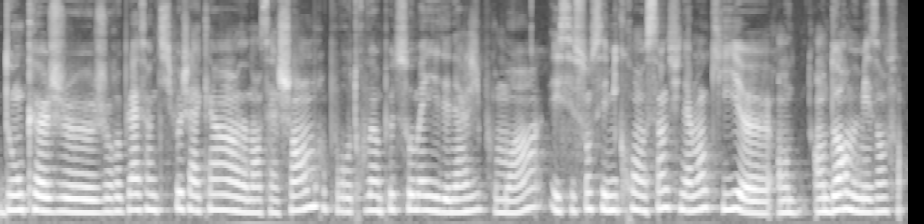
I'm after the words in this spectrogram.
Donc euh, je, replace un petit peu chacun euh, dans sa chambre pour retrouver un peu de sommeil et d'énergie pour moi. Et ce sont ces micro-enceintes finalement qui euh, en- endorment mes enfants.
